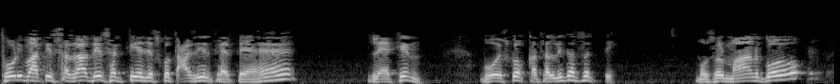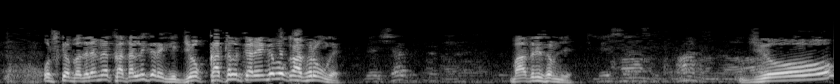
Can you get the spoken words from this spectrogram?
تھوڑی باتی سزا دے سکتی ہے جس کو تعزیر کہتے ہیں، لیکن وہ اس کو قتل نہیں کر سکتی۔ مسلمان کو اس کے بدلے میں قتل نہیں کرے گی۔ جو قتل کریں گے وہ کافر ہوں گے۔ بات نہیں سمجھے؟ جو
